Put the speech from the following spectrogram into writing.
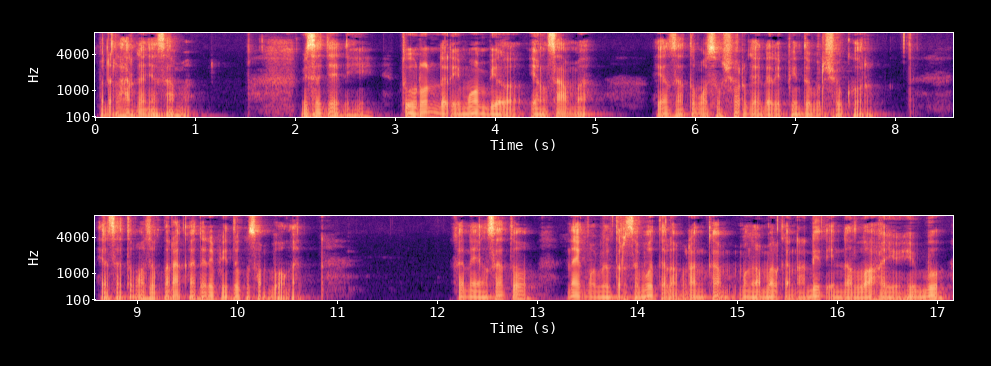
Padahal harganya sama. Bisa jadi turun dari mobil yang sama, yang satu masuk surga dari pintu bersyukur, yang satu masuk neraka dari pintu kesombongan karena yang satu naik mobil tersebut dalam rangka mengamalkan hadis Allah yuhibbu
